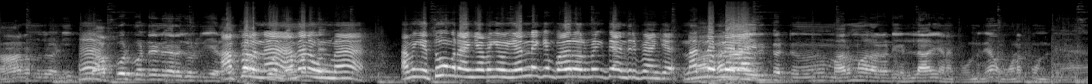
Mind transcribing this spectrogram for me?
காரணம் நீ சப்போர்ட் பண்ணுறேன்னு வேற சொல்றியா. அப்புறம் என்ன? அதானே உண்மை. அவங்க தூங்குறாங்க. அவங்க என்னைக்கும் பதினோரு மணிக்கு தான் எந்திரிப்பாங்க. நல்ல பிள்ளை மகனா இருக்கட்டும். மருமகளா இருக்கட்டும் எல்லாரும் எனக்கு ஒன்று தான் உனக்கு ஒன்று தான்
